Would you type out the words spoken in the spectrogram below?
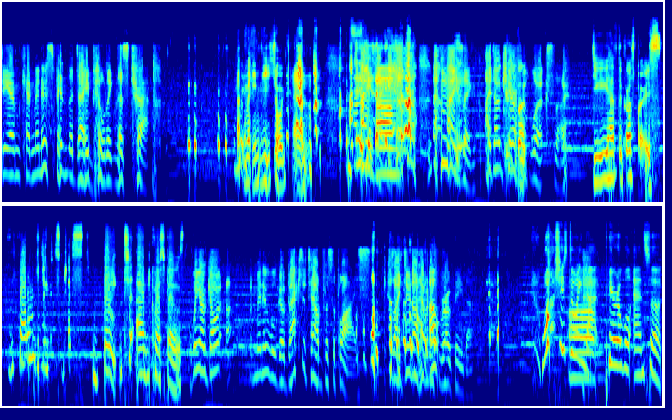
DM, can Minu spend the day building this trap? I mean, you sure can. Amazing. Um, Amazing. I don't care if But- it works though. Do you have the crossbows? sound like just bait and crossbows. We are going. Uh, Minu will go back to town for supplies What? because I do not have enough Oh. rope either. While she's doing Uh, that, Pyrrha will answer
